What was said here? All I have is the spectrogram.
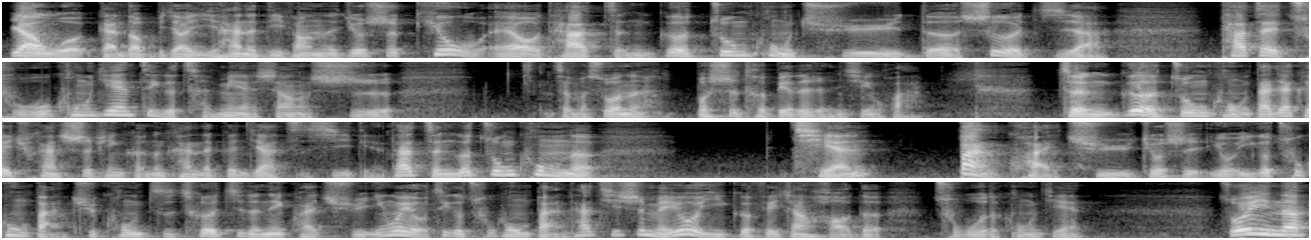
让我感到比较遗憾的地方呢，就是 Q5L 它整个中控区域的设计啊，它在储物空间这个层面上是怎么说呢？不是特别的人性化。整个中控，大家可以去看视频，可能看得更加仔细一点。它整个中控呢，前。半块区域就是有一个触控板去控制车机的那块区域，因为有这个触控板，它其实没有一个非常好的储物的空间，所以呢，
